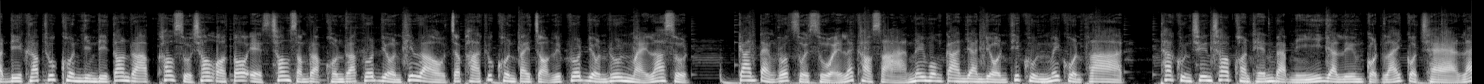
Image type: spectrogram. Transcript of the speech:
ัสดีครับทุกคนยินดีต้อนรับเข้าสู่ช่อง Auto a c e ช่องสำหรับคนรักรถยนต์ที่เราจะพาทุกคนไปเจาะลึกรถยนต์รุ่นใหม่ล่าสุด การแต่งรถสวยๆ และข่าวสารในวงการยานยนต์ที่คุณไม่ควรพลาด ถ้าคุณชื่นชอบคอนเทนต์แบบนี้อย่าลืมกดไลค์กดแชร์และ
